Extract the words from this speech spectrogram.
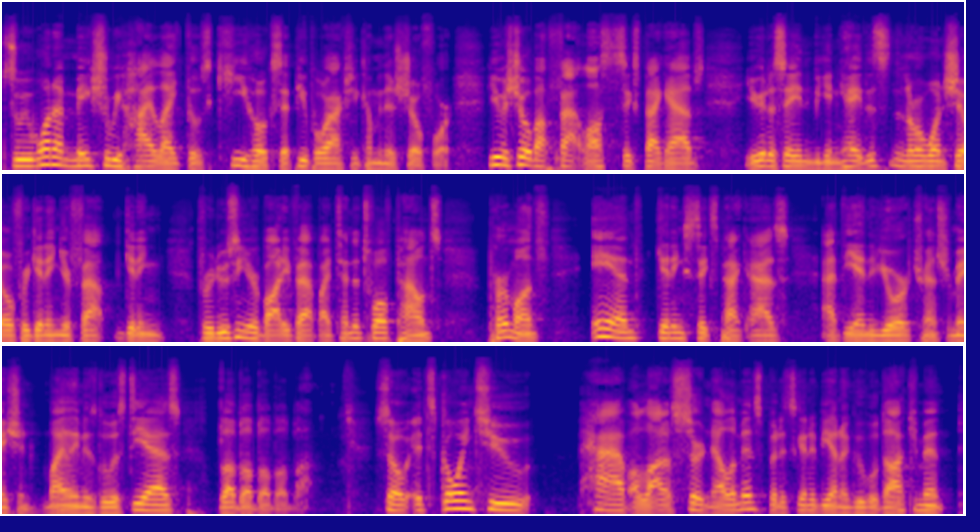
So we want to make sure we highlight those key hooks that people are actually coming to the show for. If you have a show about fat loss, six pack abs, you're going to say in the beginning, Hey, this is the number one show for getting your fat, getting, for reducing your body fat by 10 to 12 pounds per month and getting six pack abs at the end of your transformation. My name is Luis Diaz, blah, blah, blah, blah, blah. So it's going to have a lot of certain elements, but it's going to be on a Google document.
